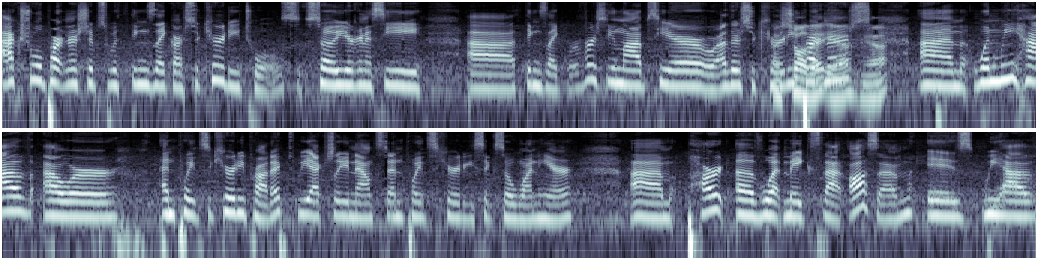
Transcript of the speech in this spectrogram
actual partnerships with things like our security tools. So you're going to see uh, things like Reversing Labs here or other security saw that, yeah, partners. yeah. Um, when we have our endpoint security product, we actually announced Endpoint Security 601 here. Um, part of what makes that awesome is we have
